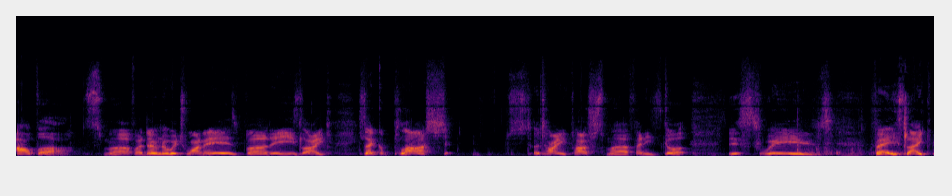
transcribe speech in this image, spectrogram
other Smurf. I don't know which one it is, but he's like he's like a plush, a tiny plush Smurf, and he's got this weird face, like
